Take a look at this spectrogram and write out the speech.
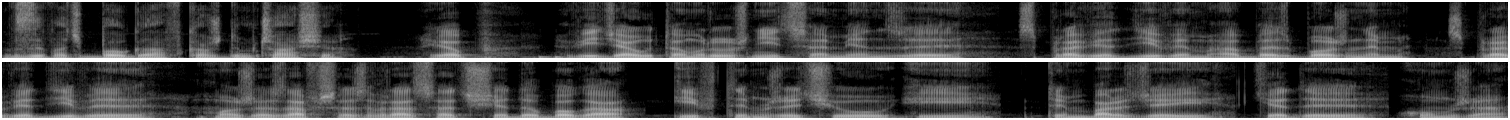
wzywać Boga w każdym czasie? Job widział tą różnicę między sprawiedliwym a bezbożnym. Sprawiedliwy może zawsze zwracać się do Boga i w tym życiu, i tym bardziej, kiedy umrze.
